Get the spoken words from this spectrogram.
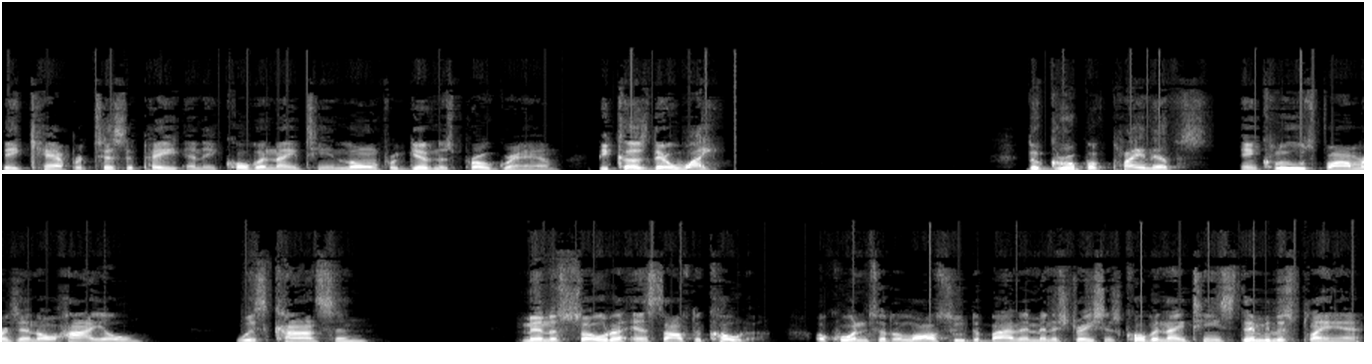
they can't participate in a COVID 19 loan forgiveness program because they're white. The group of plaintiffs includes farmers in Ohio, Wisconsin, Minnesota, and South Dakota. According to the lawsuit, the Biden administration's COVID 19 stimulus plan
